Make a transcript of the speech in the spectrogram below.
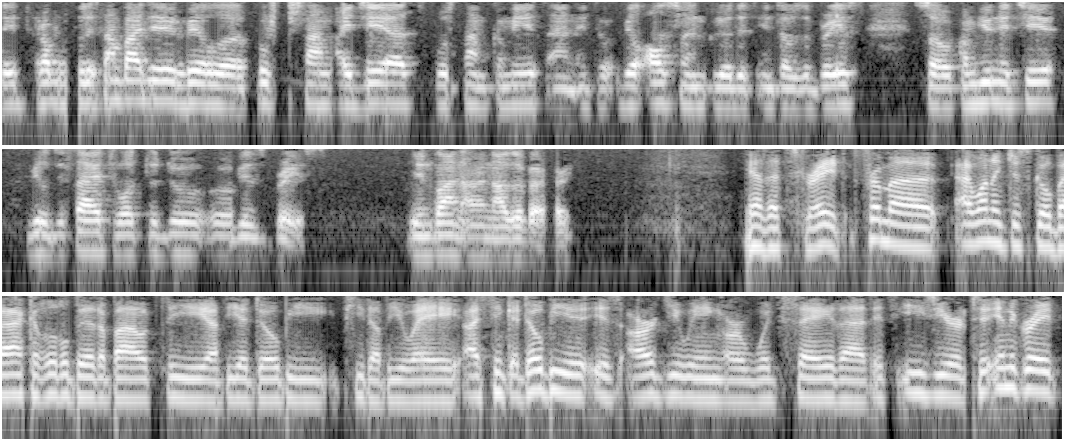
it. Probably somebody will uh, push some ideas, push some commits, and it will also include it into the Breeze. So community will decide what to do with Breeze in one or another way. Yeah, that's great. From a, I want to just go back a little bit about the uh, the Adobe PWA. I think Adobe is arguing or would say that it's easier to integrate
